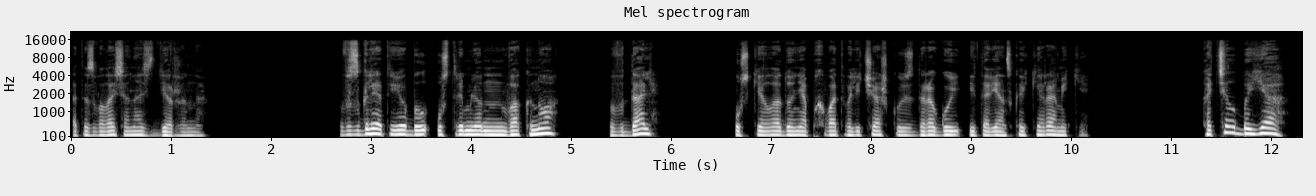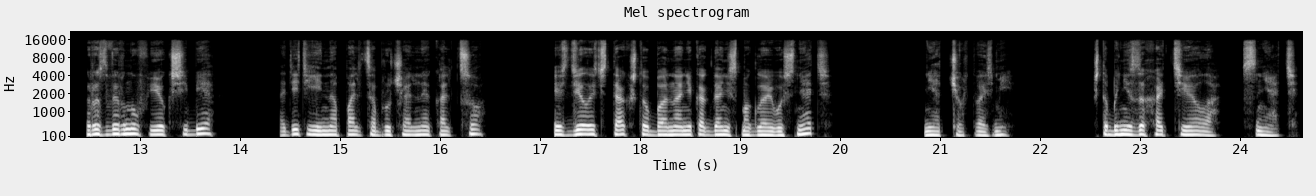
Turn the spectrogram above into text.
отозвалась она сдержанно. Взгляд ее был устремлен в окно, вдаль. Узкие ладони обхватывали чашку из дорогой итальянской керамики. Хотел бы я, развернув ее к себе, надеть ей на пальцы обручальное кольцо и сделать так, чтобы она никогда не смогла его снять? Нет, черт возьми, чтобы не захотела снять.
